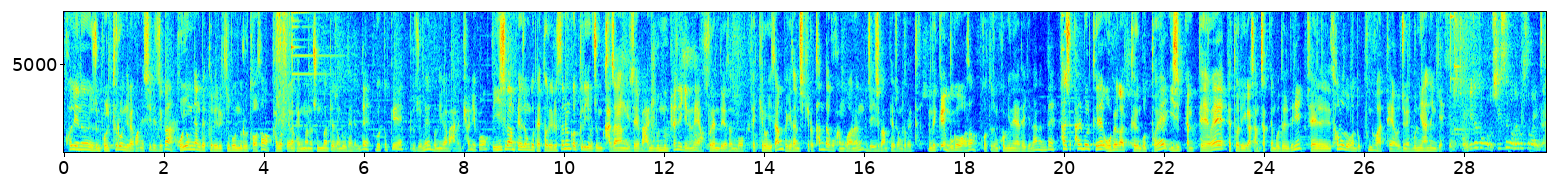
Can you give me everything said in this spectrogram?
퀄리는 요즘 볼트론이라고 하는 시리즈가 고용량 배터리를 기본으로 둬서 가격대가 100만 원 중반대 정도 되는데 그것도 꽤 요즘에 문의가 많은 편이고 20A 정도 배터리를 쓰는 것들이 요즘 가장 이제 많이 묻는 편이기는 해요. 브랜드에서는 뭐 100km 이상, 120km 탄다고 광고하는 이제 20A 정도 배터리. 근데 꽤 무거워서 그것도 좀 고민해야 되긴 하는데 48V의 500W 모터에 20A의 배터리가 장착된 모델들이 제일 선호도가 높은 것 같아요. 요즘에 문의하는 게. 혹시 전기 자전거도 시승을 해볼 수가 있나요?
